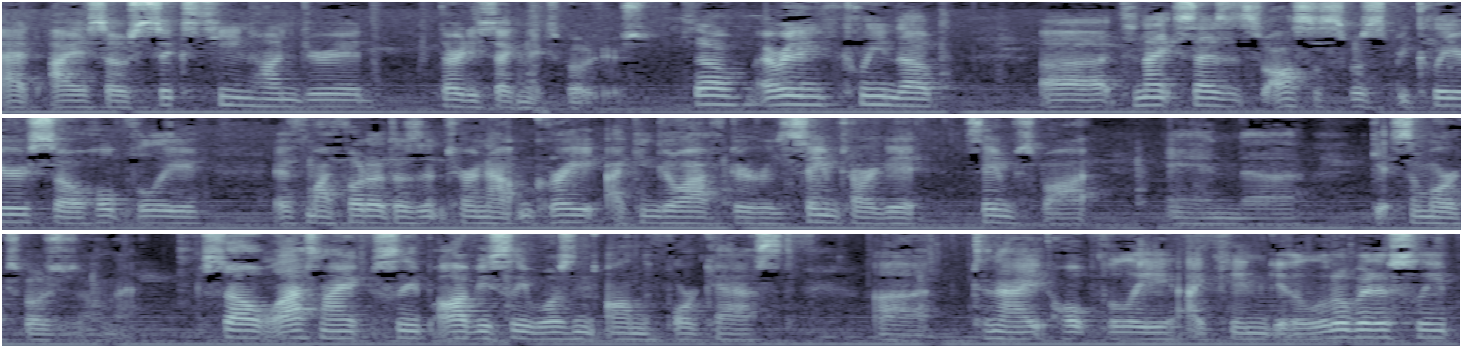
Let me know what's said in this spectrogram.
at ISO 1600 30 second exposures. So everything's cleaned up. Uh, tonight says it's also supposed to be clear, so hopefully if my photo doesn't turn out great, I can go after the same target, same spot, and uh, get some more exposures on that. So last night, sleep obviously wasn't on the forecast. uh, tonight. Hopefully I can get a little bit of sleep.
